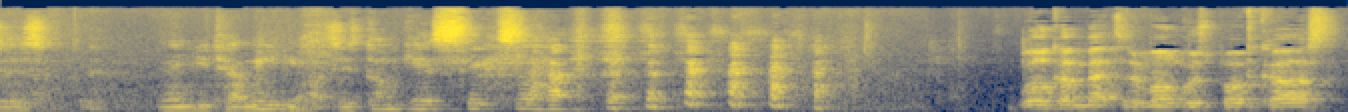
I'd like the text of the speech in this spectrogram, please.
answers, and then you tell me the answers, don't get six slapped. Welcome back to the Mongrelz podcast.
